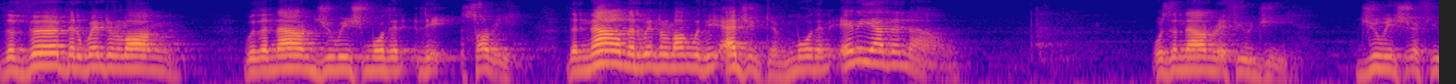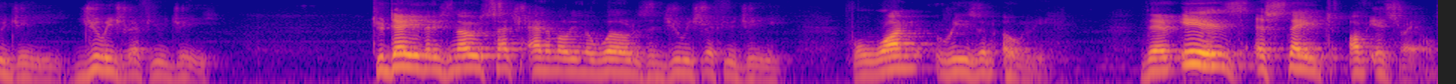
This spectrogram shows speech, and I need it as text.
the verb that went along with the noun Jewish more than the sorry, the noun that went along with the adjective more than any other noun was the noun refugee. Jewish refugee, Jewish refugee. Today, there is no such animal in the world as a Jewish refugee for one reason only. There is a state of Israel.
